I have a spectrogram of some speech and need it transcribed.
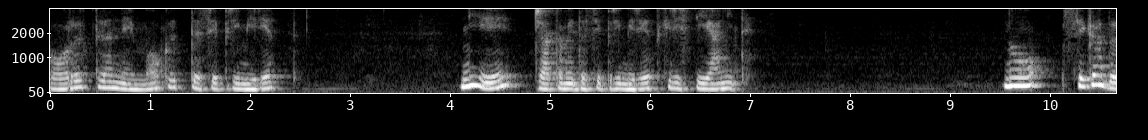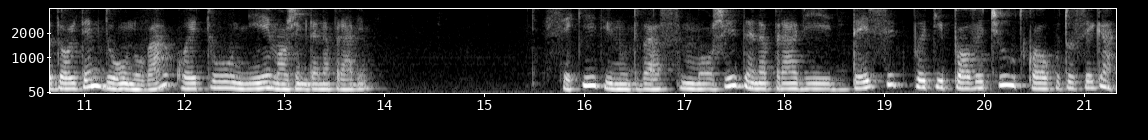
хората не могат да се примирят. Ние чакаме да се примирят християните. Но сега да дойдем до онова, което ние можем да направим. Всеки един от вас може да направи 10 пъти повече, отколкото сега.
